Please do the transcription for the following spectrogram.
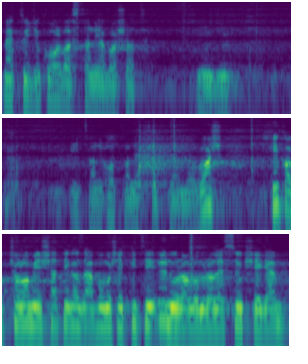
meg tudjuk olvasztani a vasat. Így itt van, ott van lecsöppenve a vas. Kikapcsolom, és hát igazából most egy pici önuralomra lesz szükségem,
